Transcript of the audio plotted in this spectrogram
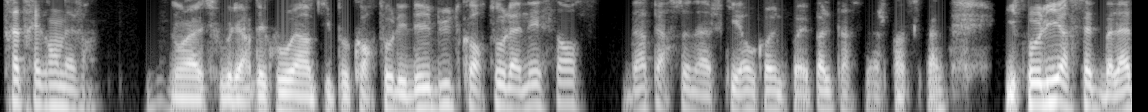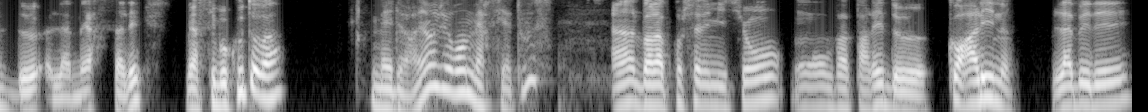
très très grande œuvre. Ouais, si vous voulez redécouvrir un petit peu Corto, les débuts de Corto, la naissance d'un personnage qui, encore une fois, n'est pas le personnage principal, il faut lire cette balade de La mer salée. Merci beaucoup, Thomas. Mais de rien, Jérôme. Merci à tous. Hein, dans la prochaine émission, on va parler de Coraline, la BD,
